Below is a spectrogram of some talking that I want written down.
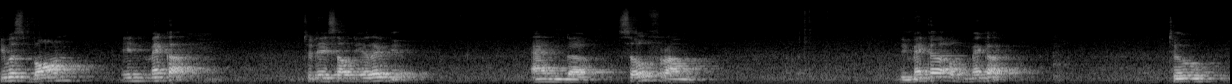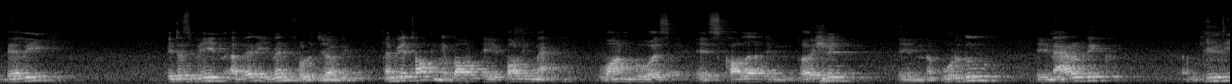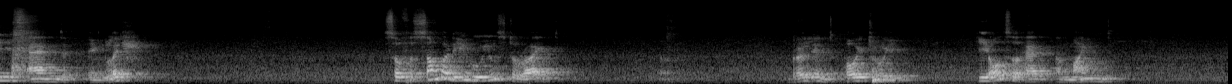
he was born in Mecca, today Saudi Arabia. And uh, so, from the Mecca of Mecca to Delhi, it has been a very eventful journey. And we are talking about a polymath, one who was a scholar in Persian, in Urdu, in Arabic, um, Hindi, and English. So, for somebody who used to write uh, brilliant poetry, he also had a mind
